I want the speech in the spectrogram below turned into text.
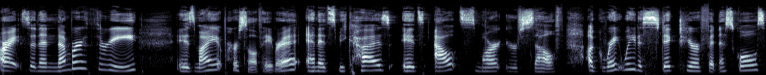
All right, so then number three is my personal favorite, and it's because it's outsmart yourself. A great way to stick to your fitness goals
